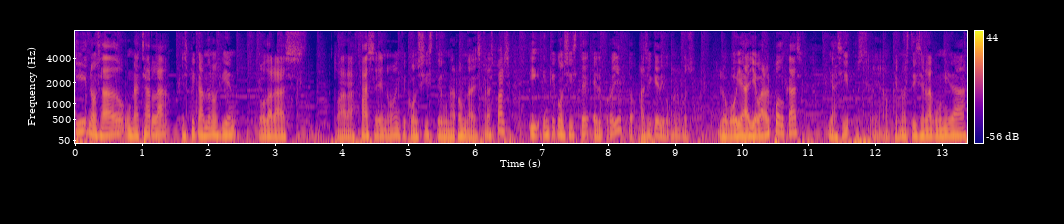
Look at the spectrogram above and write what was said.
y nos ha dado una charla explicándonos bien todas las toda la fase ¿no? en que consiste una ronda de Scratch Pals y en qué consiste el proyecto. Así que digo, bueno, pues lo voy a llevar al podcast y así, pues eh, aunque no estéis en la comunidad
